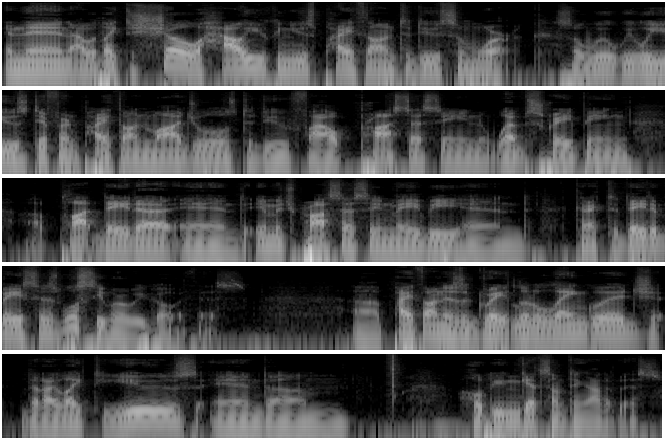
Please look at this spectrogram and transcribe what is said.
And then I would like to show how you can use Python to do some work. So we'll, we will use different Python modules to do file processing, web scraping, uh, plot data, and image processing maybe, and connect to databases. We'll see where we go with this. Uh, Python is a great little language that I like to use, and um, Hope you can get something out of this.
